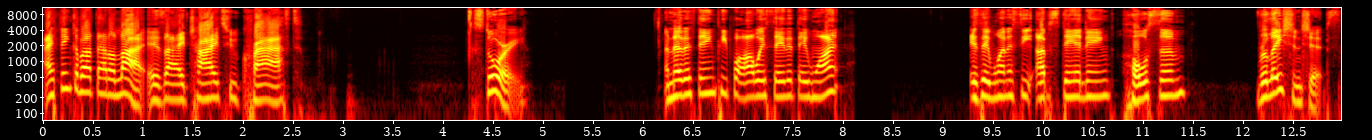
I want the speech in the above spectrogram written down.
I think about that a lot as I try to craft story. Another thing people always say that they want is they want to see upstanding, wholesome relationships.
